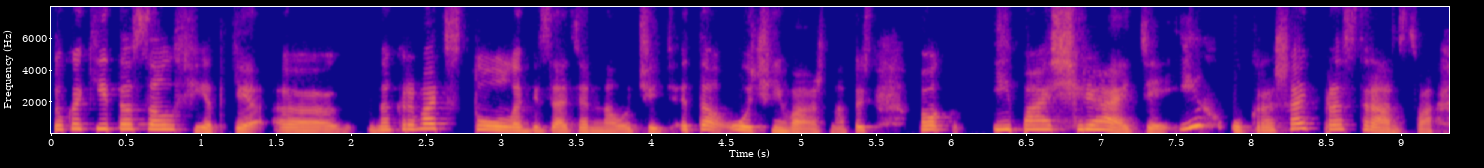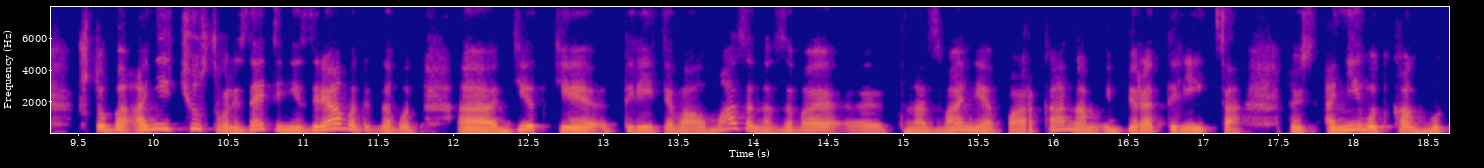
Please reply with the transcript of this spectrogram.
то какие-то салфетки, э, накрывать стол обязательно учить. Это очень важно. То есть и поощряйте их украшать пространство, чтобы они чувствовали, знаете, не зря вот это вот э, детки третьего алмаза называют это название по арканам императрица. То есть они вот как бы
